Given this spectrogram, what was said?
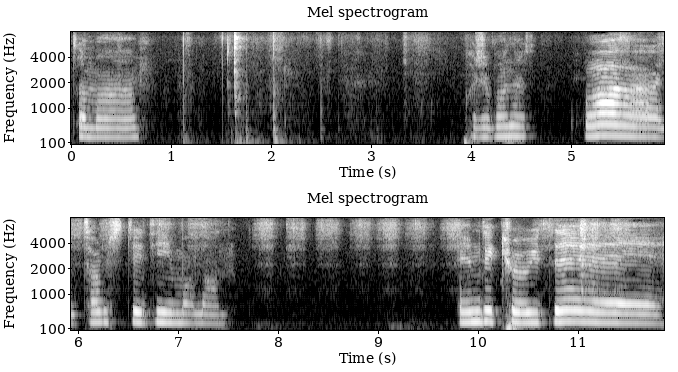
tamam. Acaba ne? Vay tam istediğim alan. Hem de köyde.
